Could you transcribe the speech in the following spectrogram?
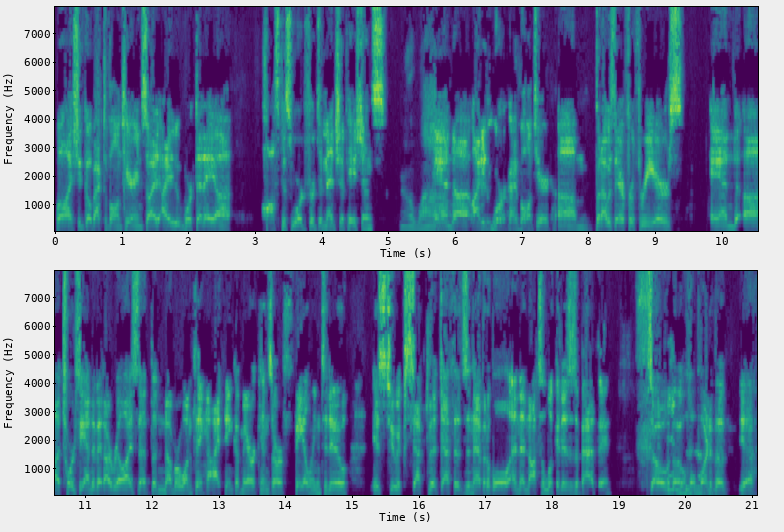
well, I should go back to volunteering. So I, I worked at a uh, hospice ward for dementia patients. Oh wow! And uh, I didn't work; I volunteered, um, but I was there for three years. And uh, towards the end of it, I realized that the number one thing I think Americans are failing to do is to accept that death is inevitable and then not to look at it as a bad thing. So the whole point of the yeah.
